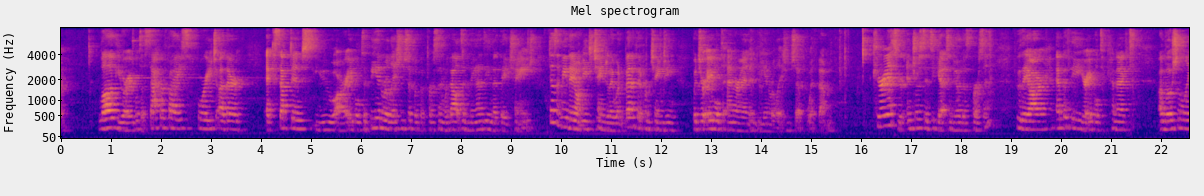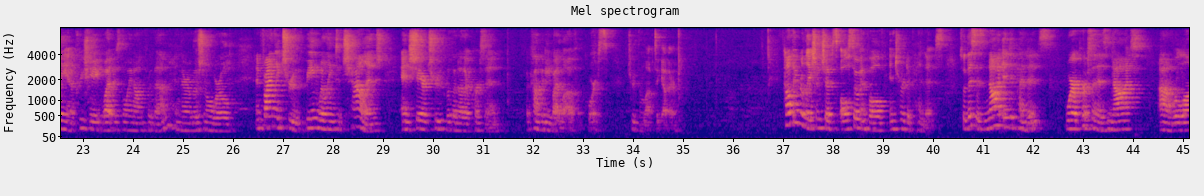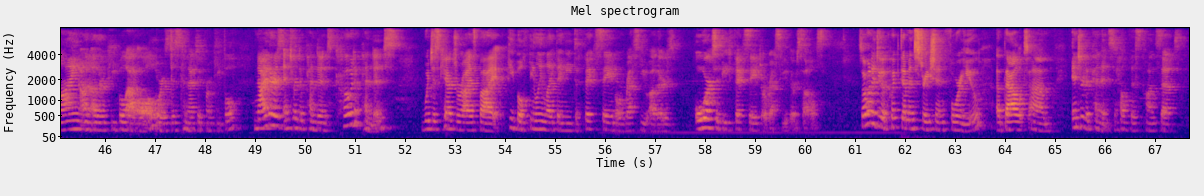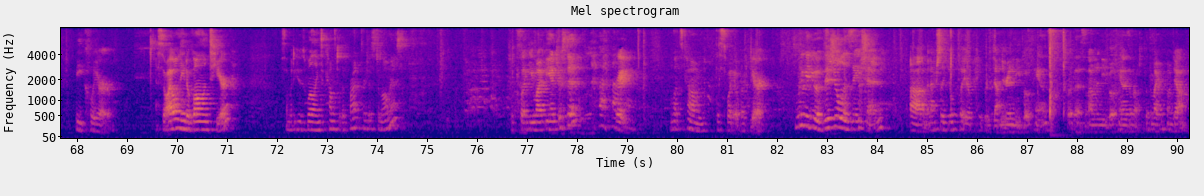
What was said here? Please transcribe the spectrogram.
Love, you are able to sacrifice for each other. Acceptance, you are able to be in relationship with the person without demanding that they change. Doesn't mean they don't need to change or they wouldn't benefit from changing, but you're able to enter in and be in relationship with them. Curious, you're interested to get to know this person, who they are. Empathy, you're able to connect emotionally and appreciate what is going on for them in their emotional world. And finally, truth, being willing to challenge and share truth with another person, accompanied by love, of course. Truth and love together. Healthy relationships also involve interdependence. So, this is not independence, where a person is not um, relying on other people at all or is disconnected from people. Neither is interdependence codependence, which is characterized by people feeling like they need to fix, save, or rescue others, or to be fixed, saved, or rescue themselves. So, I want to do a quick demonstration for you about um, interdependence to help this concept be clearer. So, I will need a volunteer, somebody who's willing to come to the front for just a moment. Looks like you might be interested. Great. Let's come this way over here. I'm going to give you a visualization. Um, and actually, if you'll put your papers down, you're going to need both hands for this. And I'm going to need both hands. I'm going to put the microphone down.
